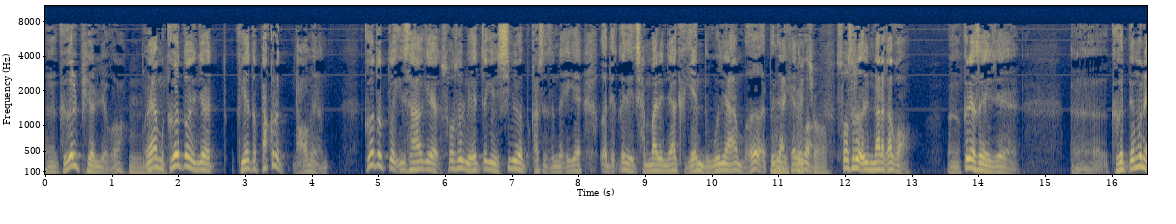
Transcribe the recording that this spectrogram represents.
어, 그걸 피하려고 음. 왜냐하면 그것도 이제 그게 또 밖으로 나오면은 그것도 또 이상하게 소설 외적인 시비가 갈수 있습니다. 이게 어디까지 참말이냐, 그게 누구냐, 뭐 어떠냐 음, 해가지고 그렇죠. 소설은 어디 날아가고 어, 그래서 이제 어, 그것 때문에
